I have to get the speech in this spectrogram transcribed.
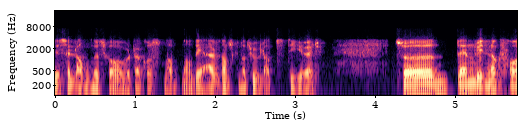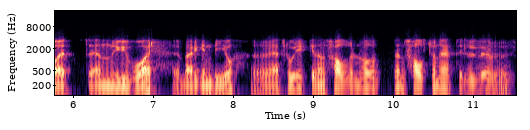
disse landene skal overta kostnadene. og Det er jo ganske naturlig at de gjør. Så den vil nok få et, en ny vår, Bergen Bio. Jeg tror ikke den faller nå Den falt jo ned til eh,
